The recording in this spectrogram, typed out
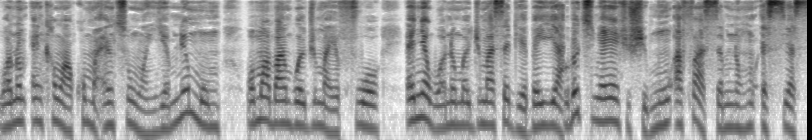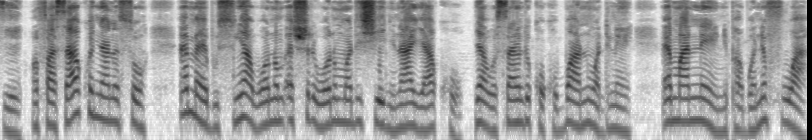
wɔnom nka wɔn akoma nto wɔn yam na mmom wɔn abanbɔ adwumayɛfoɔ nyɛ wɔnom adwuma sɛdeɛ ɛbɛyɛ a wɔbɛtumi ayɛ nhwehwɛmu afa asɛm no ho asi aseɛ ɔfa saa akonnwa no so ɛma abusua a wɔnom hwere wɔnom adehyia nyinaa yɛ akɔ yɛ a wɔsan de kɔkɔbɔ ano ɔdene ɛma ne nipabɔnefoɔ a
